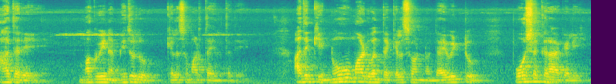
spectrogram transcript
ಆದರೆ ಮಗುವಿನ ಮಿದುಳು ಕೆಲಸ ಮಾಡ್ತಾ ಇರ್ತದೆ. ಅದಕ್ಕೆ ನೋವು ಮಾಡುವಂಥ ಕೆಲಸವನ್ನು ದಯವಿಟ್ಟು ಪೋಷಕರಾಗಲಿ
